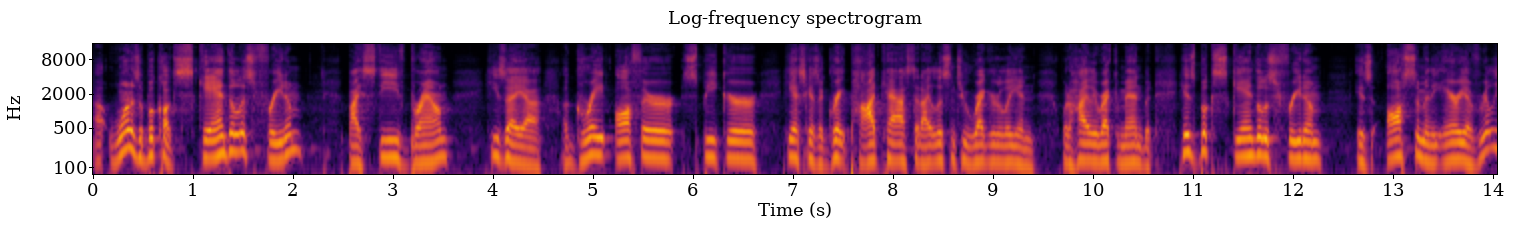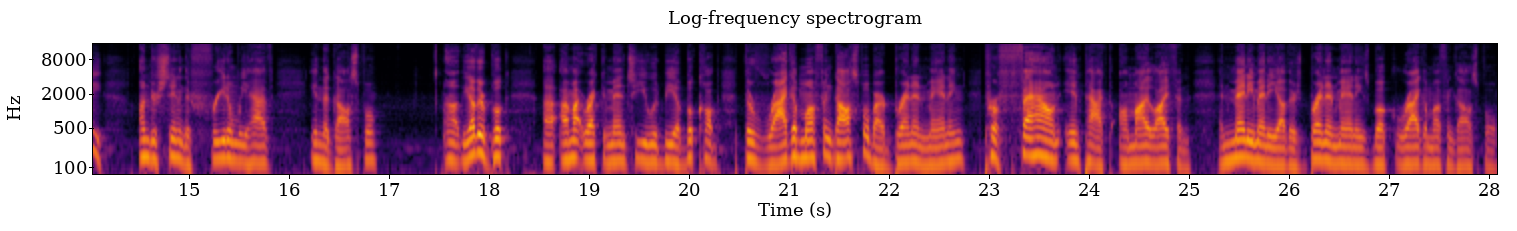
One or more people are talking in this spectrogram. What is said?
Uh, one is a book called Scandalous Freedom by Steve Brown. He's a, uh, a great author, speaker. He actually has a great podcast that I listen to regularly and would highly recommend. But his book, Scandalous Freedom, is awesome in the area of really understanding the freedom we have in the gospel. Uh, the other book uh, I might recommend to you would be a book called The Ragamuffin Gospel by Brennan Manning. Profound impact on my life and, and many, many others. Brennan Manning's book, Ragamuffin Gospel.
